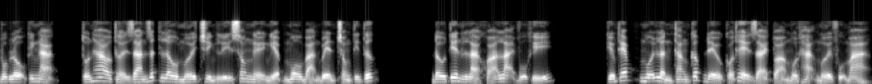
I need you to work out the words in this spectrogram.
bộc lộ kinh ngạc, tốn hao thời gian rất lâu mới chỉnh lý xong nghề nghiệp mô bản bên trong tin tức. Đầu tiên là khóa lại vũ khí. Kiếm thép mỗi lần thăng cấp đều có thể giải tỏa một hạng mới phụ ma.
